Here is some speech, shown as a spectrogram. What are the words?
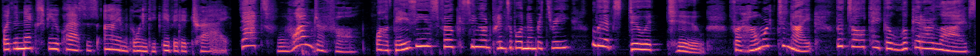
for the next few classes, I am going to give it a try. That's wonderful. While Daisy is focusing on principle number three, let's do it too. For homework tonight, let's all take a look at our lives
